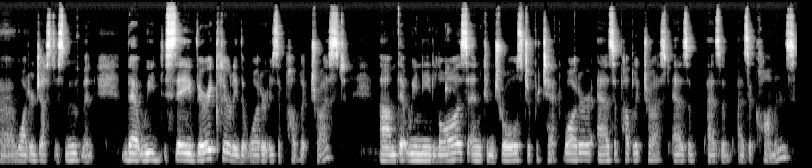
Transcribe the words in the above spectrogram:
uh, water justice movement, that we say very clearly that water is a public trust um, that we need laws and controls to protect water as a public trust, as a, as a, as a commons,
